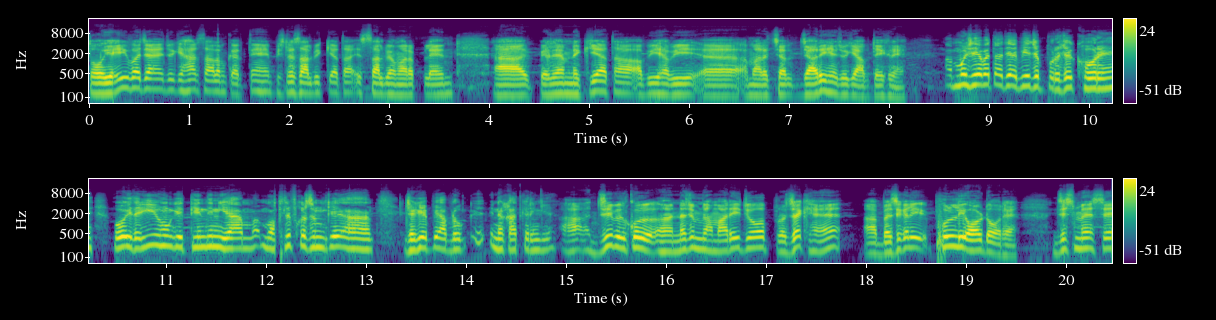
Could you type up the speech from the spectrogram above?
तो यही वजह है जो कि हर साल हम करते हैं। पिछले साल भी किया था इस साल भी हमारा प्लान पहले हमने किया था अभी अभी हमारा चल जारी है जो कि आप देख रहे हैं। अब मुझे ये बता दें अभी जब प्रोजेक्ट हो रहे हैं वो इधर ही होंगे तीन दिन या मुख्तलिफ़ कस्म के जगह पे आप लोग इनका करेंगे? हाँ जी बिल्कुल नजम हमारी जो प्रोजेक्ट हैं बेसिकली फुल्ली आउटडोर है जिसमें से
